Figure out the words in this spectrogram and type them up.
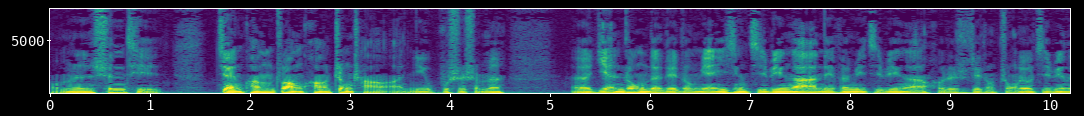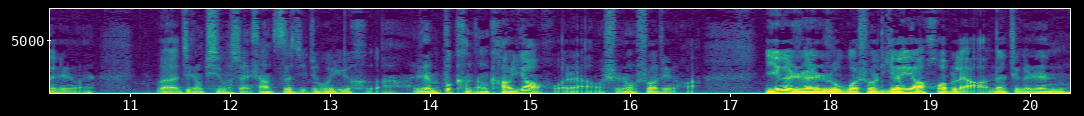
我们身体健康状况正常啊，你又不是什么呃严重的这种免疫性疾病啊、内分泌疾病啊，或者是这种肿瘤疾病的这种呃这种皮肤损伤，自己就会愈合啊。人不可能靠药活着啊，我始终说这个话。一个人如果说离了药活不了，那这个人。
